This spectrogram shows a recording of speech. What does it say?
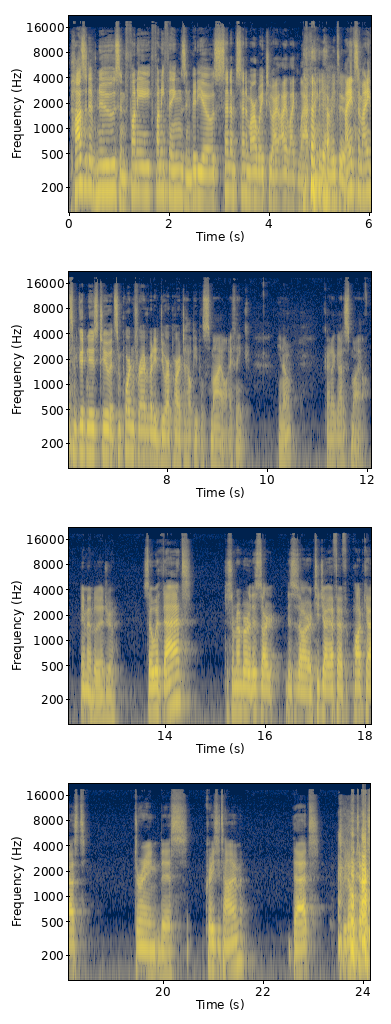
positive news and funny, funny things and videos. Send them, send them our way too. I, I like laughing. Yeah, me too. I need some, I need some good news too. It's important for everybody to do our part to help people smile. I think, you know, God, I gotta smile. Amen, Billy Andrew. So with that, just remember this is our this is our TGIFF podcast during this crazy time that we don't just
